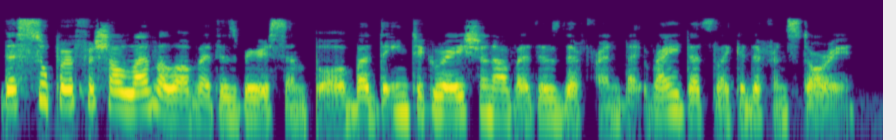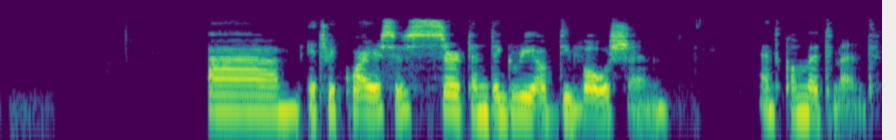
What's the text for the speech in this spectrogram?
the superficial level of it is very simple, but the integration of it is different, right? That's like a different story. Um, it requires a certain degree of devotion and commitment.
